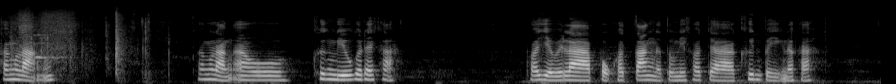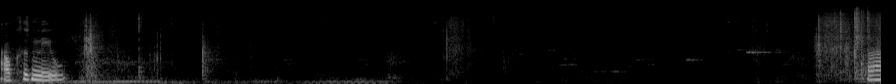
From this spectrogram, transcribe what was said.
ข้างหลัง ข้างหลังเอาครึ่งนิ้วก็ได้ค่ะ เพราะเดี๋ยวเวลาปกเขาตั้งเนี่ยตรงนี้เขาจะขึ้นไปอีกนะคะ เอาครึ่งนิ้ว ก็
